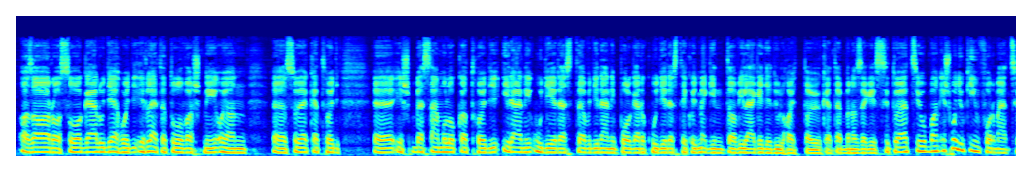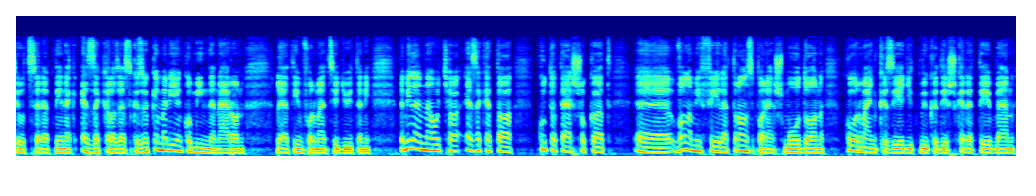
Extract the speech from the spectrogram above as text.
az arról szolgál, ugye, hogy lehetett olvasni olyan szöveket, hogy, és beszámolókat, hogy iráni úgy érezte, vagy iráni polgárok úgy érezték, hogy megint a világ egyedül hagyta őket ebben az egész szituációban, és mondjuk információt szeretnének ezekkel az eszközökkel, mert ilyenkor minden áron lehet információt gyűjteni. De mi lenne, hogyha ezeket a kutatásokat valamiféle transzparens módon kormányközi együttműködés keretében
